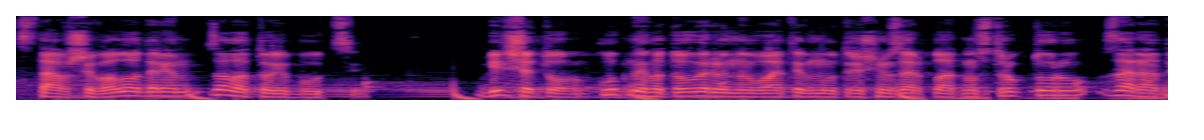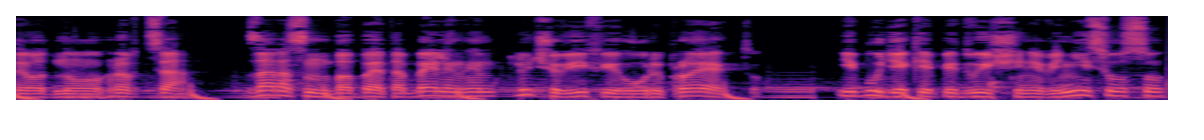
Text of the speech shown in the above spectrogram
ставши володарем золотої бутси. Більше того, клуб не готовий руйнувати внутрішню зарплатну структуру заради одного гравця. Зараз Мбапе та Белінгем ключові фігури проекту, і будь-яке підвищення Вінісіусу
